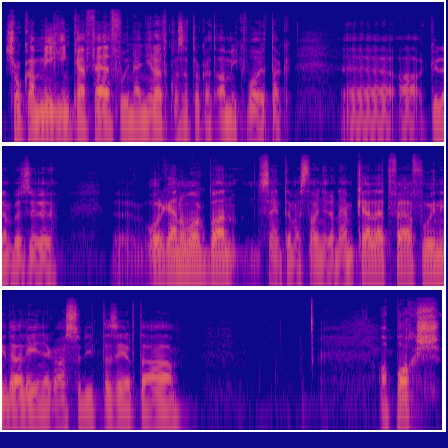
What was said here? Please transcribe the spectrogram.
sokan még inkább felfújni a nyilatkozatokat, amik voltak a különböző orgánumokban. Szerintem ezt annyira nem kellett felfújni, de a lényeg az, hogy itt azért a, a Paks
